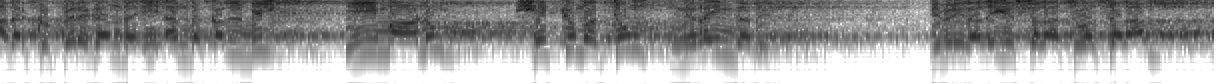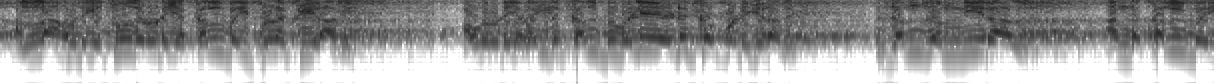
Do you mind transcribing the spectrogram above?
அதற்கு பிறகு அந்த அந்த கல்வி ஈமானும் ஹெக்குமத்தும் நிறைந்தது. ஜிப்ரீல் அலைஹி ஸலாத்து வசலாம் அல்லாஹுடைய தூதருடைய கல்வை பிளக்கிறார்கள். அவர்களுடைய வயது கல்பு வெளியே எடுக்கப்படுகிறது. ஜம்சம் நீரால் அந்த கல்பை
